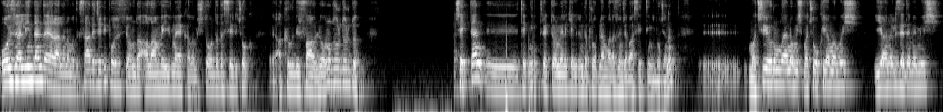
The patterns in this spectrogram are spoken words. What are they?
O özelliğinden de yararlanamadık. Sadece bir pozisyonda alan ve ivme yakalamıştı. Orada da seri çok e, akıllı bir faulle onu durdurdu. Gerçekten e, teknik direktör melekelerinde problem var az önce bahsettiğin gibi hocanın. E, maçı yorumlayamamış, maçı okuyamamış, iyi analiz edememiş,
